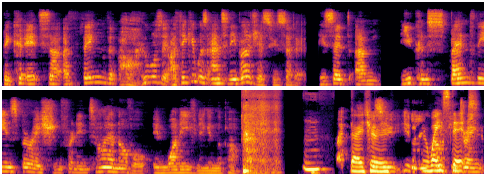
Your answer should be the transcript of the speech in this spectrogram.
Because it's a, a thing that, oh, who was it? I think it was Anthony Burgess who said it. He said, um, you can spend the inspiration for an entire novel in one evening in the pub. Mm. Very true. You, you know, waste it. Drink,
